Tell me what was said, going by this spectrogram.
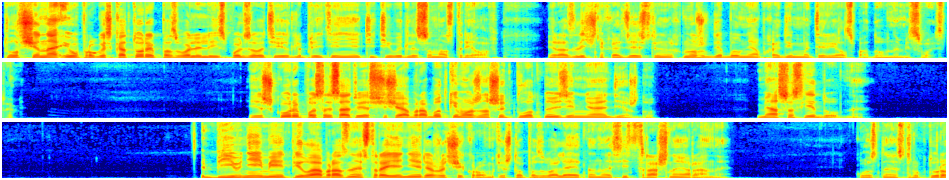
толщина и упругость которой позволили использовать ее для плетения тетивы для самострелов — и различных хозяйственных нужд, где был необходим материал с подобными свойствами. Из шкуры после соответствующей обработки можно шить плотную зимнюю одежду. Мясо съедобное. Бивни имеет пилообразное строение режущей кромки, что позволяет наносить страшные раны. Костная структура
